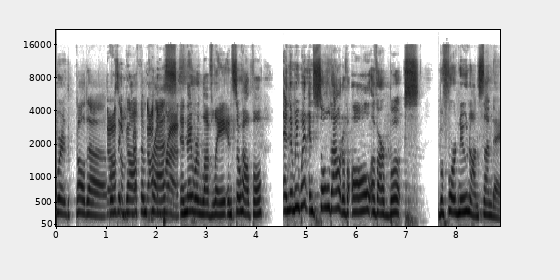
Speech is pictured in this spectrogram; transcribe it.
were called, uh, what was it, Gotham- Gotham, Gotham Press, Press. And they were lovely and so helpful. And then we went and sold out of all of our books before noon on Sunday.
